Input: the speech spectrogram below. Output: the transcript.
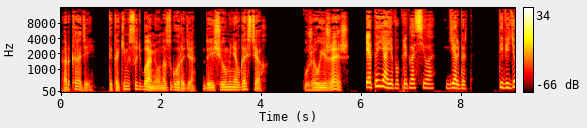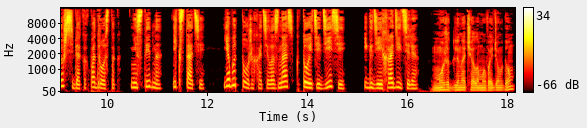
«Аркадий, ты какими судьбами у нас в городе? Да еще у меня в гостях. Уже уезжаешь?» Это я его пригласила, Герберт. Ты ведешь себя как подросток. Не стыдно? И, кстати, я бы тоже хотела знать, кто эти дети и где их родители. Может, для начала мы войдем в дом?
